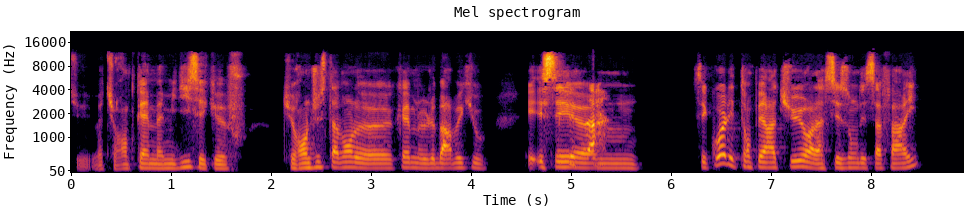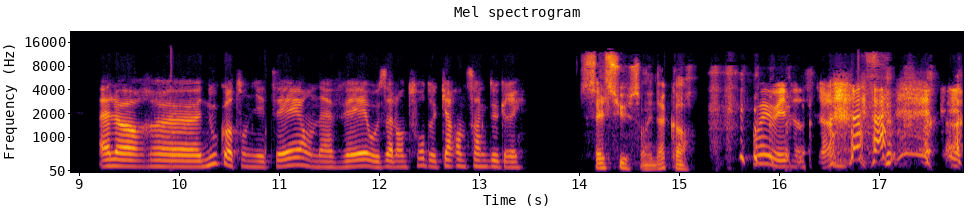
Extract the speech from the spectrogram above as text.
Tu, bah, tu rentres quand même à midi, c'est que tu rentres juste avant le, quand même le, barbecue. Et, c'est, euh, c'est quoi les températures à la saison des safaris? Alors, euh, nous, quand on y était, on avait aux alentours de 45 degrés. Celsius, on est d'accord. Oui, oui, bien sûr.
